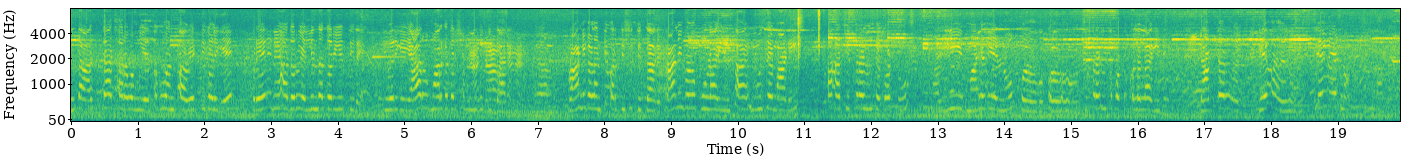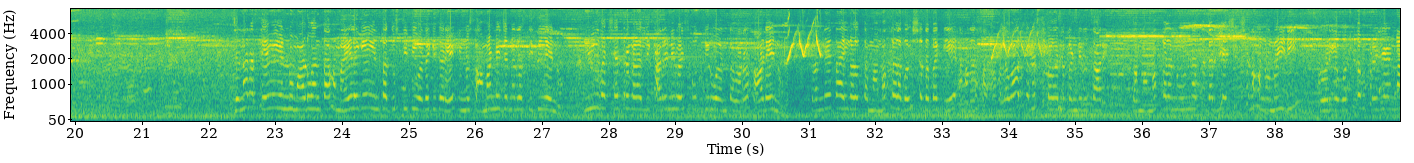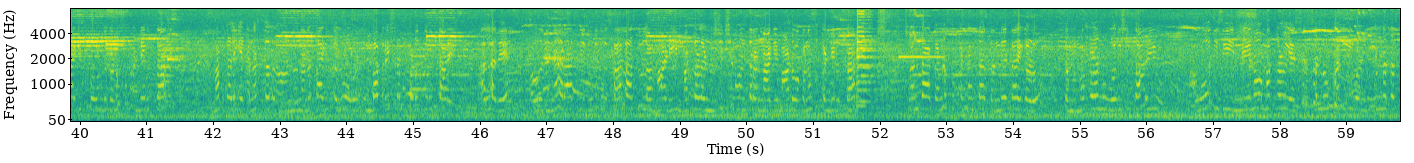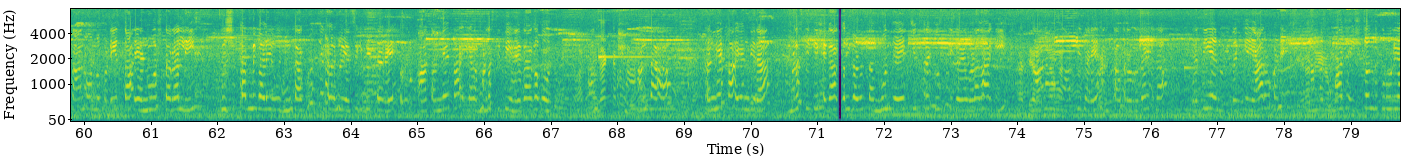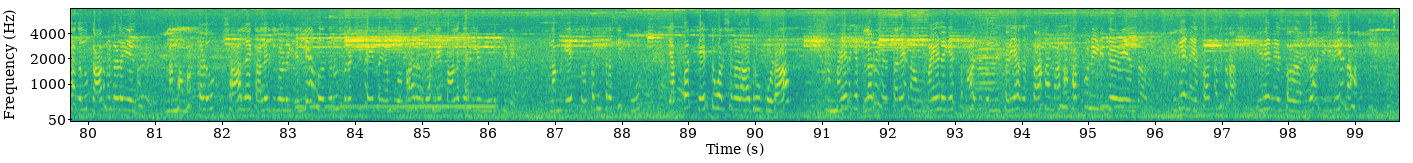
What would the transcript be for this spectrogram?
ಇಂತಹ ಅತ್ಯಾಚಾರವನ್ನು ಎಸಗುವಂತಹ ವ್ಯಕ್ತಿಗಳಿಗೆ ಪ್ರೇರಣೆ ಆದರೂ ಎಲ್ಲಿಂದ ದೊರೆಯುತ್ತಿದೆ? ಇವರಿಗೆ ಯಾರು ಮಾರ್ಗದರ್ಶನ ನೀಡುತ್ತಿದ್ದಾರೆ? ಪ್ರಾಣಿಗಳಂತೆ ವರ್ತಿಸುತ್ತಿದ್ದಾರೆ. ಪ್ರಾಣಿಗಳು ಕೂಡ ಇಂತಹ ಹಿಂಸೆ ಮಾಡಿ ಇಂತಹ ಚಿತ್ರಹಿಂಸೆ ಕೊಟ್ಟು ಈ ಮಹಿಳೆಯನ್ನು ಚಿತ್ರಹಿಂಸೆ ಕೊಟ್ಟು ಕೊಲ್ಲಲಾಗಿದೆ ಡಾಕ್ಟರ್ ದೇವ ಸೇವೆಯನ್ನು ಜನರ ಸೇವೆಯನ್ನು ಮಾಡುವಂತಹ ಮಹಿಳೆಗೆ ಇಂಥ ದುಸ್ಥಿತಿ ಒದಗಿದರೆ ಇನ್ನು ಸಾಮಾನ್ಯ ಜನರ ಸ್ಥಿತಿ ಏನು? ವಿವಿಧ ಕ್ಷೇತ್ರಗಳಲ್ಲಿ ಕಾರ್ಯನಿರ್ವಹಿಸುತ್ತಿರುವಂಥವರ ಹಾಡೇನು? ತಂದೆ ತಾಯಿಗಳು ತಮ್ಮ ಮಕ್ಕಳ ಭವಿಷ್ಯದ ಬಗ್ಗೆ ಹಲವಾರು ಕನಸುಗಳನ್ನು ಕಂಡಿರುತ್ತಾರೆ. ತಮ್ಮ ಮಕ್ಕಳನ್ನು ಉನ್ನತ ದರ್ಜೆಯ ಶಿಕ್ಷಣವನ್ನು ನೀಡಿ ಅವರಿಗೆ ಉತ್ತಮ ಪ್ರಜೆಯನ್ನಾಗಿಸುವ ಒಂದು ಕನಸು ಕಂಡಿರುತ್ತಾರೆ. ಮಕ್ಕಳಿಗೆ ಕನಸನ್ನು ನನಸಾಗಿಸಲು ಅವರು ತುಂಬ ಪರಿಶ್ರಮ ಪಡುತ್ತಿರುತ್ತಾರೆ. ಅಲ್ಲದೆ ಅವರು ದಿನ ರಾತ್ರಿ ದುಡಿದು ಸಾಲ ಸೂಲ ಮಾಡಿ ಮಕ್ಕಳನ್ನು ಶಿಕ್ಷಣವಂತರನ್ನಾಗಿ ಮಾಡುವ ಕನಸು ಕಂಡಿರುತ್ತಾರೆ. ಅಂತಹ ಕನಸು ಕಂಡಂಥ ತಂದೆ ತಾಯಿಗಳು ತಮ್ಮ ಮಕ್ಕಳನ್ನು ಓದಿಸುತ್ತಾರೆಯೂ ಓದಿಸಿ ಇನ್ನೇನೋ ಮಕ್ಕಳು ಯಶಸ್ಸನ್ನು ಮಾಡಿ ಒಂದು ಉನ್ನತ ಸ್ಥಾನವನ್ನು ಪಡೆಯುತ್ತಾರೆ ಎನ್ನುವಷ್ಟರಲ್ಲಿ ದುಷ್ಕರ್ಮಿಗಳು ಇಂತಹ ಕೃತ್ಯಗಳನ್ನು ಎಸಗಿಬಿಟ್ಟರೆ ಆ ತಂದೆ ತಾಯಿಗಳ ಮನಸ್ಥಿತಿ ಹೇಗಾಗಬಹುದು? ಅಂತಹ ತಂದೆ ತಾಯಂದಿರ ಮನಸ್ಥಿತಿ ಹೇಗಾಗಲಿಗಳು ತಮ್ಮ ಮುಂದೆ ಚಿತ್ರಕೃತಿಗೆ ಒಳಗಾಗಿ ಹಾಕಿದರೆ ಅಂತವರ ಹೃದಯದ ಗತಿಯೇನು? ಇದಕ್ಕೆ ಯಾರು ಹೊಣೆ? ನಮ್ಮ ಸಮಾಜ ಇಷ್ಟೊಂದು ಕ್ರೂರಿಯಾಗಲು ಕಾರಣಗಳು ಏನು? ನಮ್ಮ ಮಕ್ಕಳು ಶಾಲೆ ಕಾಲೇಜುಗಳು ಎಲ್ಲೇ ಹೋದರೂ ಸುರಕ್ಷಿತ ಇಲ್ಲ ಎಂಬುವ ಭಾವನೆ ಪಾಲಕರಲ್ಲಿ ಮೂಡುತ್ತಿದೆ. ನಮಗೆ ಸ್ವತಂತ್ರ ಸಿಕ್ಕು. ಎಪ್ಪತ್ತೆಂಟು ವರ್ಷಗಳಾದರೂ ಕೂಡ ಮಹಿಳೆಗೆ ಎಲ್ಲರೂ ಹೇಳ್ತಾರೆ ನಾವು ಮಹಿಳೆಗೆ ಸಮಾಜದಲ್ಲಿ ಸರಿಯಾದ ಸ್ಥಾನಮಾನ ಹಕ್ಕು ನೀಡಿದ್ದೇವೆ ಎಂದರು ಇದೇನೇ ಸ್ವಾತಂತ್ರ್ಯ? ಇದೇನೇ ಸ್ವ ಇದೇನ?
